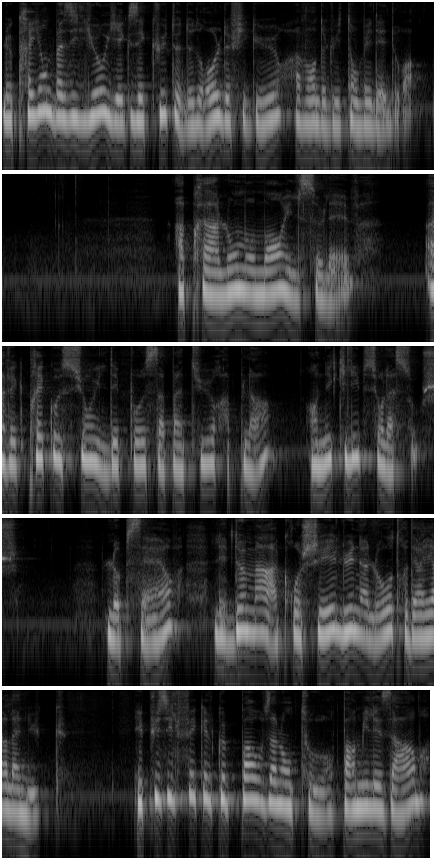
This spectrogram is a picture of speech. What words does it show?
le crayon de Basilio y exécute de drôles de figures avant de lui tomber des doigts. Après un long moment, il se lève. Avec précaution, il dépose sa peinture à plat, en équilibre sur la souche. L'observe, les deux mains accrochées l'une à l'autre derrière la nuque. Et puis il fait quelques pas aux alentours, parmi les arbres,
